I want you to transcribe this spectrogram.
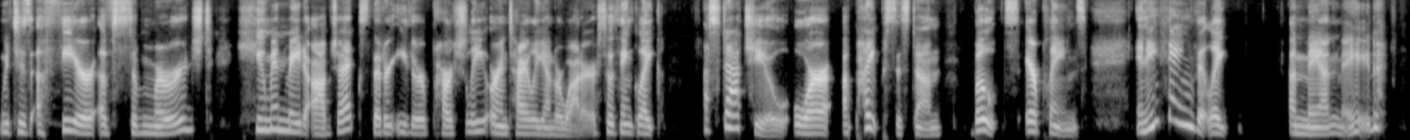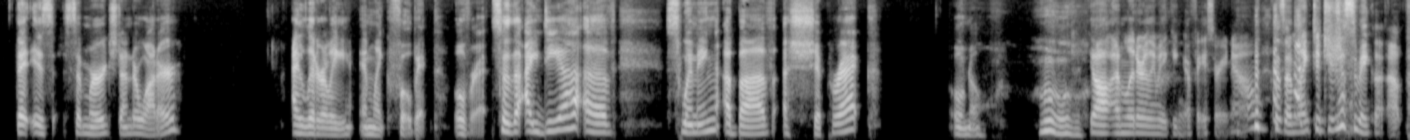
which is a fear of submerged human made objects that are either partially or entirely underwater. So think like a statue or a pipe system, boats, airplanes, anything that like a man made that is submerged underwater. I literally am like phobic over it. So the idea of swimming above a shipwreck. Oh no. Y'all, I'm literally making a face right now because I'm like, did you just make that up?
